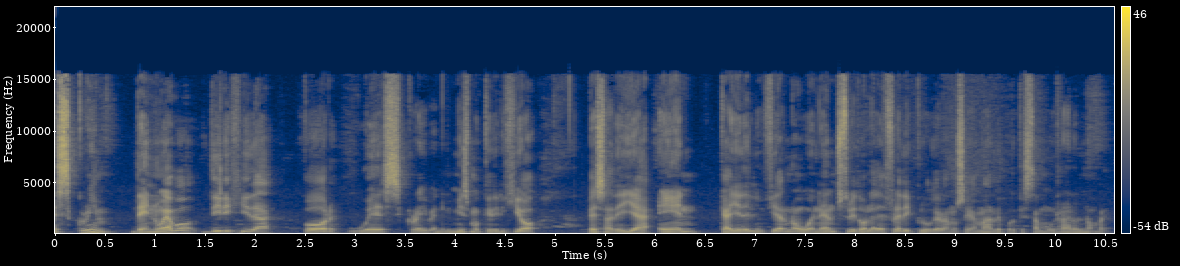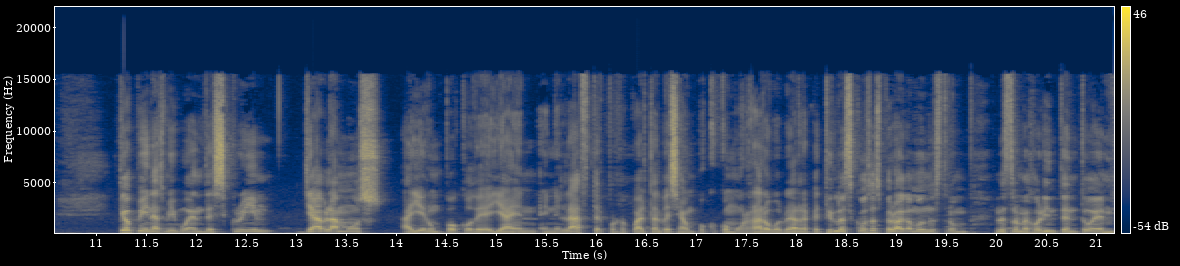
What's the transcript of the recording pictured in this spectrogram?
Scream, de nuevo dirigida por Wes Craven, el mismo que dirigió Pesadilla en Calle del Infierno o en Elm Street o la de Freddy Krueger, vamos a llamarle porque está muy raro el nombre. ¿Qué opinas, mi buen de Scream? Ya hablamos ayer un poco de ella en, el after, por lo cual tal vez sea un poco como raro volver a repetir las cosas, pero hagamos nuestro, nuestro mejor intento en,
